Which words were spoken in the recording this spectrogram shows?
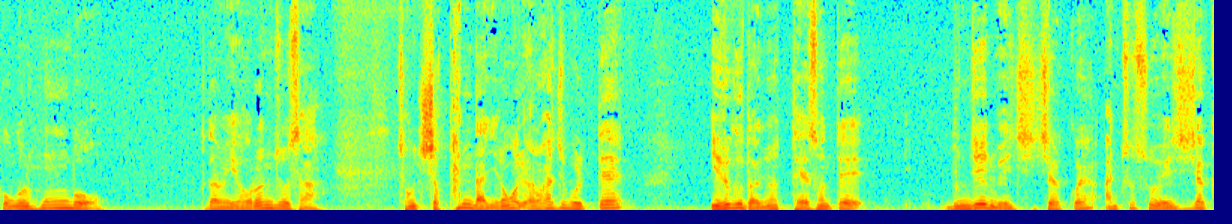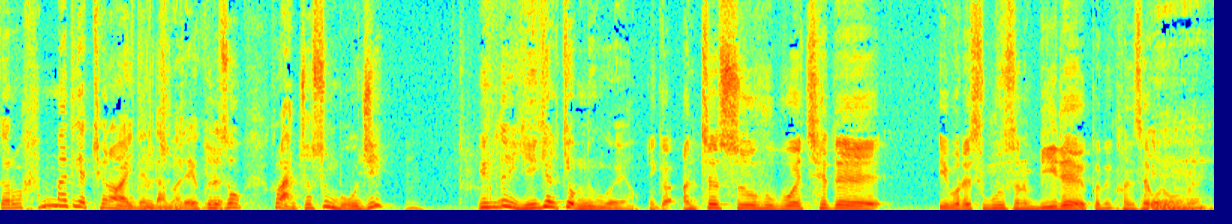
혹은 홍보 그다음에 여론조사 정치적 판단 이런 걸 여러 가지 볼 때 이러거든요. 대선 때 문재인 왜 지지할 거야? 안철수 왜 지지할 거야? 그러면 한마디가 튀어나와야 된단 그렇죠. 말이에요. 그래서 예. 그럼 안철수는 뭐지? 음. 이런데 얘기할 게 없는 거예요. 그러니까 안철수 후보의 최대 이번에 승부수는 미래였거든요. 컨셉으로 예. 보면.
